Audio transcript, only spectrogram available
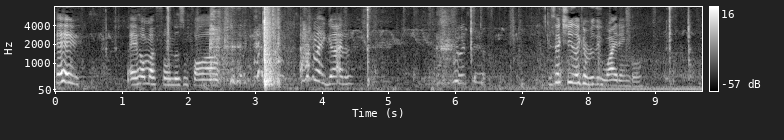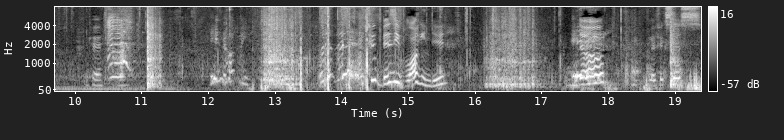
Hey. Hey, hope my phone doesn't fall out. oh my god. what the? It's actually like a really wide angle. Okay. He didn't help me. What is this? I'm too busy vlogging, dude. Dude. Let me fix this.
